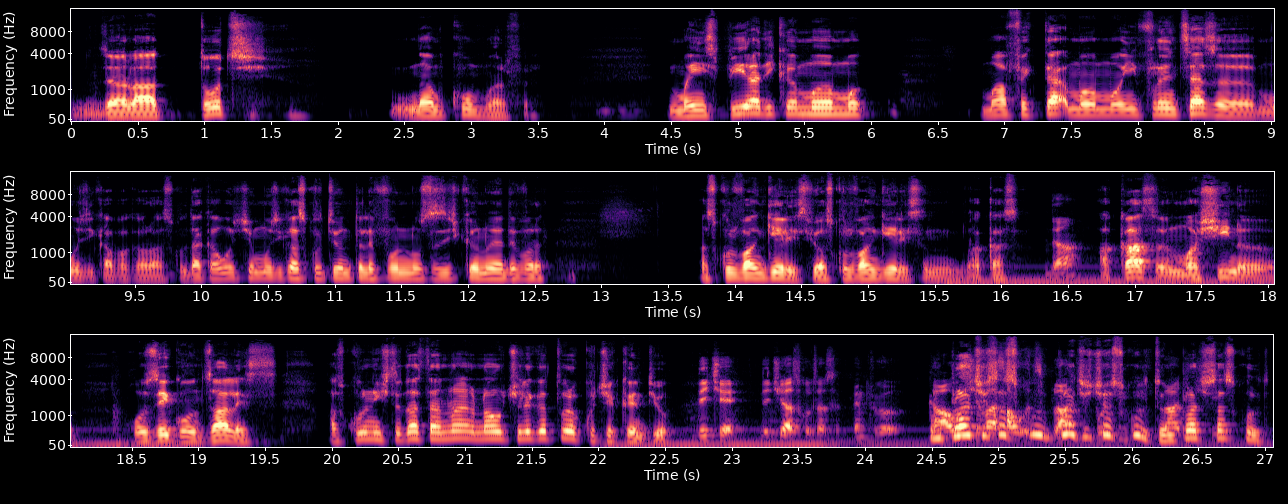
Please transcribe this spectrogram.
de la toți, n-am cum altfel. Mă inspiră, adică mă, mă, mă afectea, mă, mă influențează muzica pe care o ascult. Dacă auzi ce muzică ascult eu în telefon, nu o să zici că nu e adevărat. Ascult Vangelis, eu ascult Vangelis în, acasă. Da? acasă, în mașină, Jose Gonzales. Ascult niște de-astea, n-au, n-au ce legătură cu ce cânt eu. De ce? De ce asculti asta? Pentru că Îmi auzi place ceva să sau ascult, îți îmi place ce Îți ascult, îmi place să ascult.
